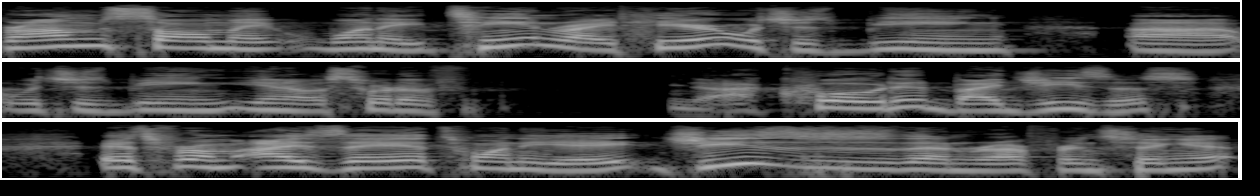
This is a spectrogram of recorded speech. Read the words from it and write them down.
from Psalm 118 right here, which is being, uh, which is being you know, sort of uh, quoted by Jesus. It's from Isaiah 28. Jesus is then referencing it.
